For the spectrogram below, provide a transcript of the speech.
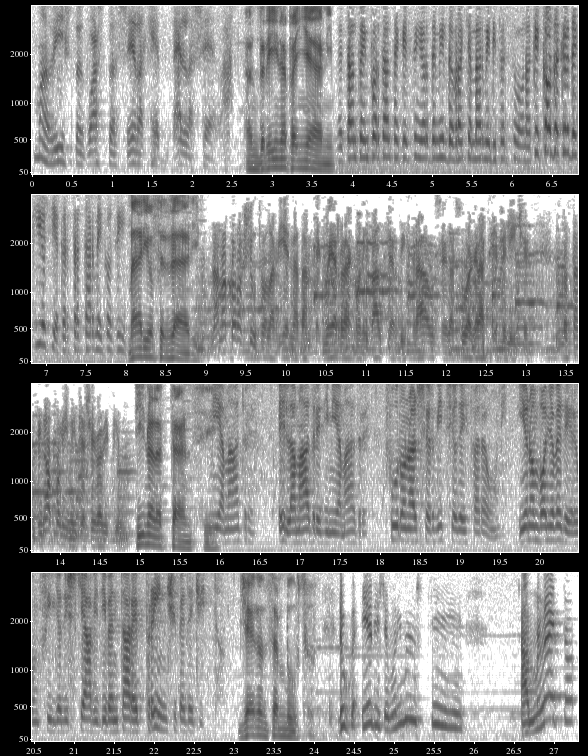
Ma vista qua stasera, che bella sera. Andrina Pagnani. È tanto importante che il signor De Mille dovrà chiamarmi di persona. Che cosa crede che io sia per trattarmi così? Mario Ferrari. Non ho conosciuto la Vienna d'anteguerra con i valzer di Strauss e la sua grazia felice. Costantinopoli mi piaceva di più. Tina Lattanzi. Mia madre e la madre di mia madre furono al servizio dei faraoni. Io non voglio vedere un figlio di schiavi diventare principe d'Egitto. Gero Zambuto. Dunque, ieri siamo rimasti Amleto,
